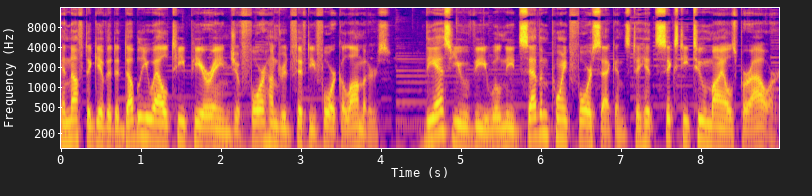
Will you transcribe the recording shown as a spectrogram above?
enough to give it a WLTP range of 454 kilometers. The SUV will need 7.4 seconds to hit 62 miles per hour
